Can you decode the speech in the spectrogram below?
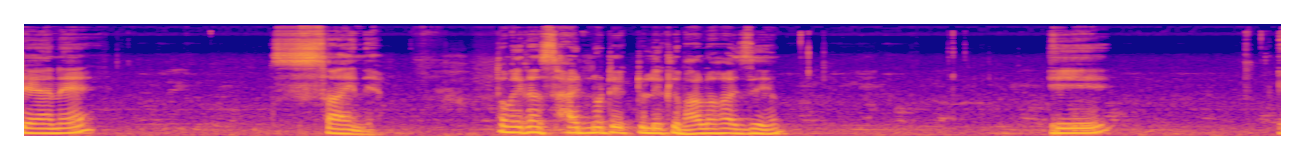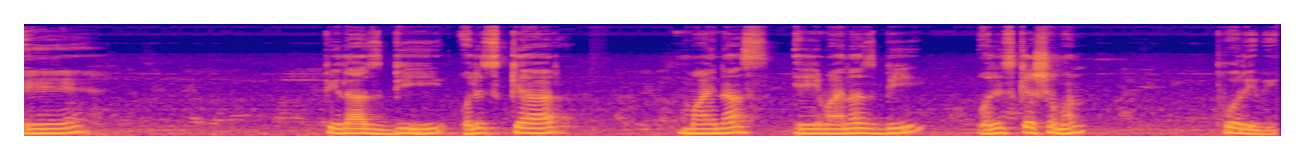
tan A sine. তো আমরা এখানে সাইড নোটে একটু লিখলে ভালো হয় যে A A plus B whole square minus A minus B whole square সমান ফোর এ বি।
